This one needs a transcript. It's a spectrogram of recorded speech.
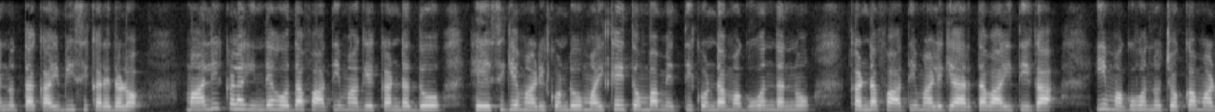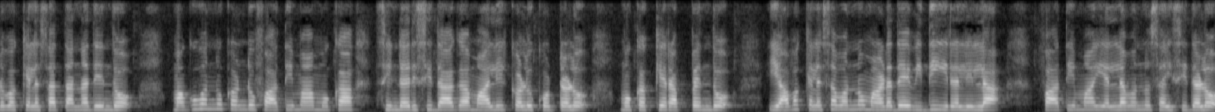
ಎನ್ನುತ್ತಾ ಕೈಬೀಸಿ ಕರೆದಳು. ಮಾಲೀಕಳ ಹಿಂದೆ ಹೋದ ಫಾತಿಮಾಗೆ ಕಂಡದ್ದು ಹೇಸಿಗೆ ಮಾಡಿಕೊಂಡು ಮೈಕೈ ತುಂಬ ಮೆತ್ತಿಕೊಂಡ ಮಗುವೊಂದನ್ನು ಕಂಡ ಫಾತಿಮಾಳಿಗೆ ಅರ್ಥವಾಯಿತೀಗ. ಈ ಮಗುವನ್ನು ಚೊಕ್ಕ ಮಾಡುವ ಕೆಲಸ ತನ್ನದೆಂದು. ಮಗುವನ್ನು ಕಂಡು ಫಾತಿಮಾ ಮುಖ ಸಿಂಡರಿಸಿದಾಗ ಮಾಲೀಕಳು ಕೊಟ್ಟಳು ಮುಖಕ್ಕೆ ರಪ್ಪೆಂದು. ಯಾವ ಕೆಲಸವನ್ನೂ ಮಾಡದೆ ವಿಧಿ ಇರಲಿಲ್ಲ. ಫಾತಿಮಾ ಎಲ್ಲವನ್ನೂ ಸಹಿಸಿದಳು.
